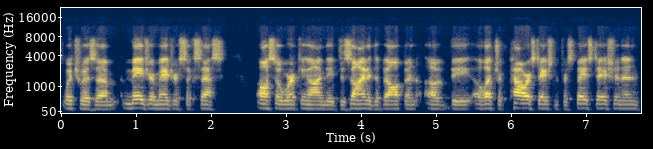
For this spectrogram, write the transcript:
which was a major, major success. Also working on the design and development of the electric power station for space station. And,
